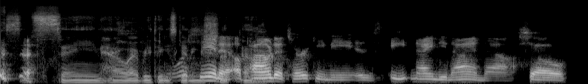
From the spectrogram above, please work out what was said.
It's insane how everything's We're getting seeing shut it. A pound of turkey meat is eight ninety nine now. So,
